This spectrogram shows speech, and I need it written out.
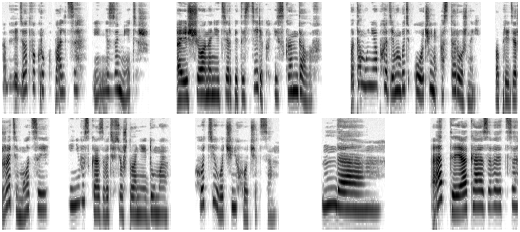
обведет вокруг пальца и не заметишь. А еще она не терпит истерик и скандалов. Потому необходимо быть очень осторожной, попридержать эмоции и не высказывать все, что о ней думаю, хоть и очень хочется. Да. А ты, оказывается,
